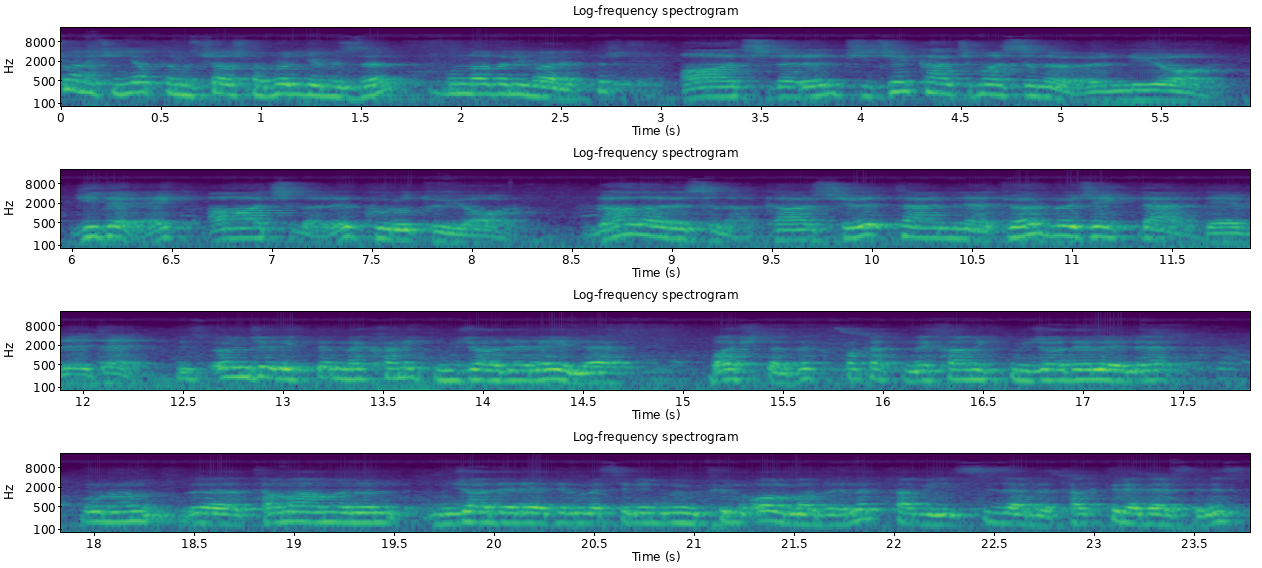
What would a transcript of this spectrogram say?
Şu an için yaptığımız çalışma bölgemizde bunlardan ibarettir. Ağaçların çiçek açmasını önlüyor. Giderek ağaçları kurutuyor. Gal arısına karşı terminatör böcekler devrede. Biz öncelikle mekanik mücadeleyle başladık. Fakat mekanik mücadeleyle bunun e, tamamının mücadele edilmesinin mümkün olmadığını tabii sizler de takdir edersiniz.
